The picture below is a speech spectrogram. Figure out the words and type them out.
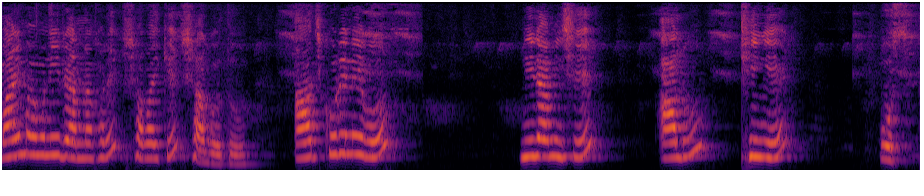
মাই মামনির রান্নাঘরে সবাইকে স্বাগত। আজ করে নেব নিরামিষে আলু, ঝিঙে পোস্ত।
